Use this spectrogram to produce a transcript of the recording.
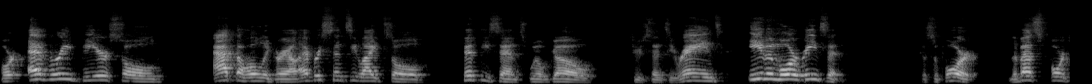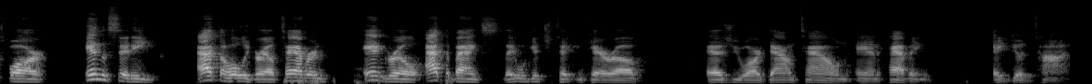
for every beer sold at the Holy Grail. Every Cincy Light sold, 50 cents will go to Cincy Reigns. Even more reason to support the best sports bar in the city at the Holy Grail Tavern and Grill at the Banks. They will get you taken care of as you are downtown and having a good time.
